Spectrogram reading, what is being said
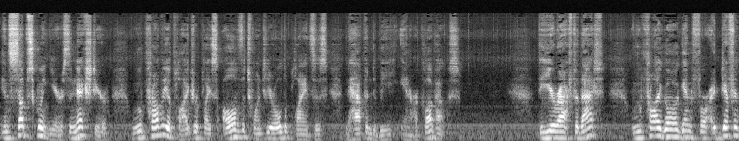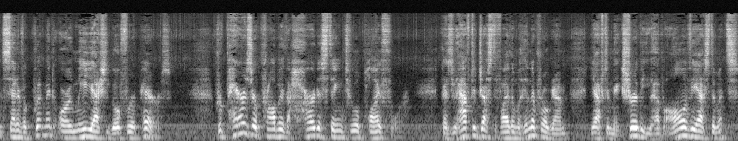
In subsequent years, the next year, we will probably apply to replace all of the 20 year old appliances that happen to be in our clubhouse. The year after that, we will probably go again for a different set of equipment or we may actually go for repairs. Repairs are probably the hardest thing to apply for because you have to justify them within the program. You have to make sure that you have all of the estimates,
